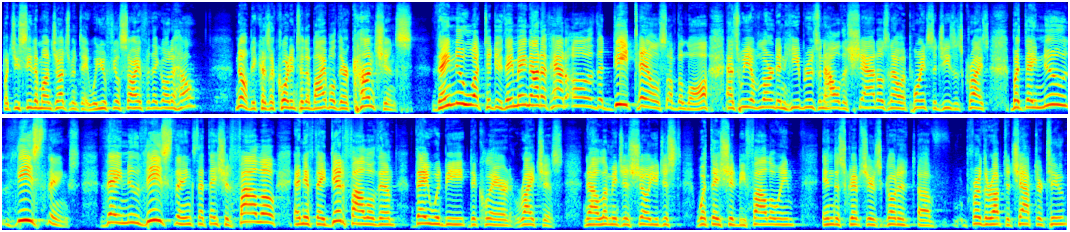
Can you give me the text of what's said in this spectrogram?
but you see them on judgment day. Will you feel sorry for they go to hell? No, because according to the Bible, their conscience they knew what to do. They may not have had all of the details of the law, as we have learned in Hebrews and how the shadows and how it points to Jesus Christ, but they knew these things. They knew these things that they should follow, and if they did follow them, they would be declared righteous. Now, let me just show you just what they should be following in the scriptures. Go to uh, further up to chapter 2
